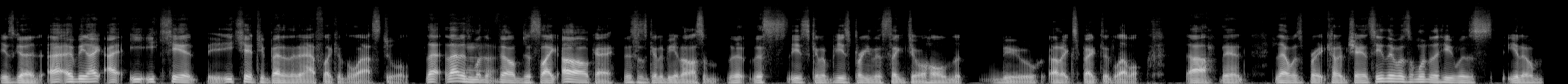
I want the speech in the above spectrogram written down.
He's good. I, I mean, I, I, you can't, you can't do better than Affleck in the last duel. That, that is when the Mm. film just like, oh, okay, this is going to be an awesome. This he's going to, he's bringing this thing to a whole new, unexpected level. Ah, man, that was great. Kind of chancy. There was one that he was, you know,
